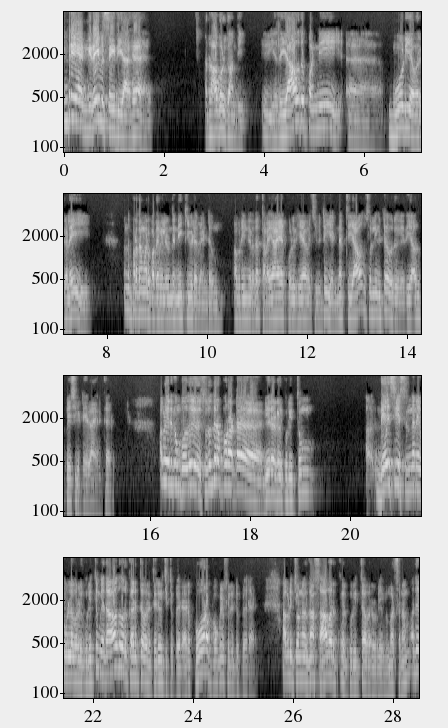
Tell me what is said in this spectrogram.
இன்றைய நிறைவு செய்தியாக ராகுல் காந்தி எதையாவது பண்ணி மோடி அவர்களை அந்த பிரதமர் பதவியிலிருந்து நீக்கிவிட வேண்டும் அப்படிங்கிறத தலையாய கொள்கையாக வச்சுக்கிட்டு என்னத்தையாவது சொல்லிக்கிட்டு அவர் எதையாவது பேசிக்கிட்டே தான் இருக்கார். அப்படி இருக்கும்போது சுதந்திர போராட்ட வீரர்கள் குறித்தும் தேசிய சிந்தனை உள்ளவர்கள் குறித்தும் ஏதாவது ஒரு கருத்தை அவர் தெரிவிச்சிட்டு போயிறாரு போகிற போக்கில் சொல்லிட்டு போயிறாரு. அப்படி சொன்னது தான் சாவர்கர் குறித்து அவருடைய விமர்சனம். அது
